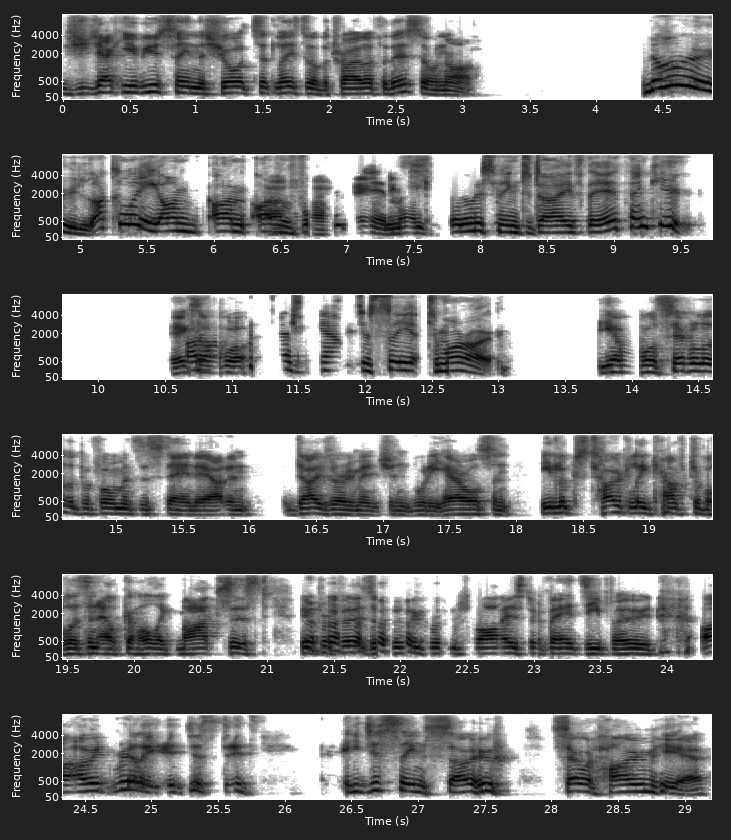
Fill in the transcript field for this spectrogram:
Jackie, have you seen the shorts at least, or the trailer for this, or not? No, luckily I'm I'm I've uh, avoided uh, them and listening to Dave there. Thank you. Excellent. Well, out to see it tomorrow. Yeah, well, several of the performances stand out, and Dave's already mentioned Woody Harrelson. He looks totally comfortable as an alcoholic Marxist who prefers a burger and fries to fancy food. I, I, mean, really, it just it's he just seems so so at home here.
